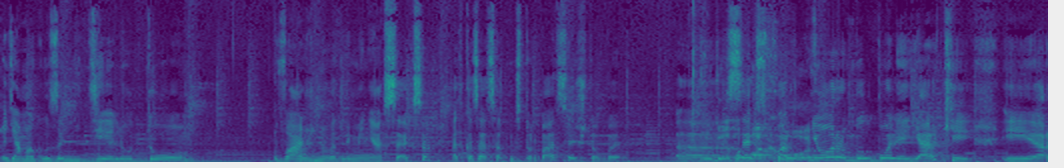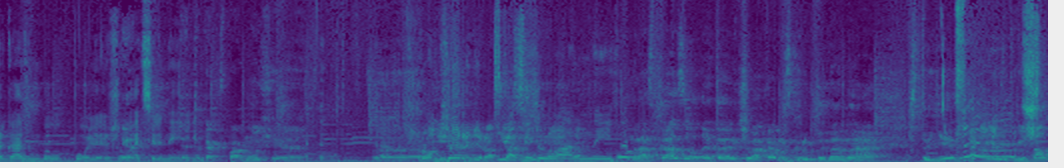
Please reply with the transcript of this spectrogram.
я могу за неделю до важного для меня секса отказаться от мастурбации, чтобы э, Вот это секс с партнером был более яркий и оргазм был более желательный. Это, это как в порнухе. Э, Рон Джереми рассказывал про это. Он рассказывал это чувакам из группы Нана, что если Что,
